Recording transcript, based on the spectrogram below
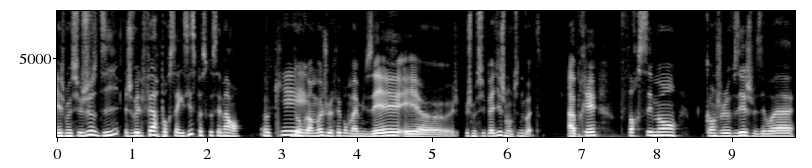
Et je me suis juste dit, je vais le faire pour que ça existe parce que c'est marrant. Donc, en mode, je le fais pour m'amuser. Et euh, je, je me suis pas dit, je monte une boîte. Après, forcément. Quand je le faisais, je me disais, ouais,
